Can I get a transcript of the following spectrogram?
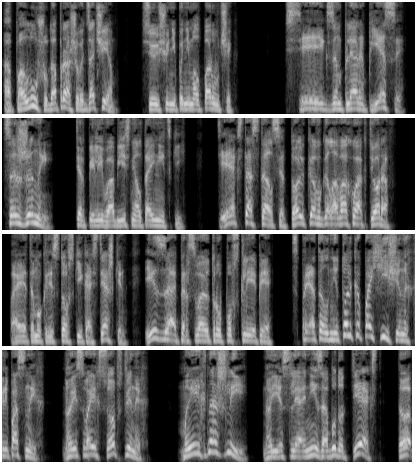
А Полушу допрашивать зачем? Все еще не понимал поручик. Все экземпляры пьесы сожжены, терпеливо объяснял Тайницкий. Текст остался только в головах у актеров. Поэтому Крестовский-Костяшкин и запер свою труппу в склепе, Спрятал не только похищенных крепостных, но и своих собственных. Мы их нашли, но если они забудут текст, то...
